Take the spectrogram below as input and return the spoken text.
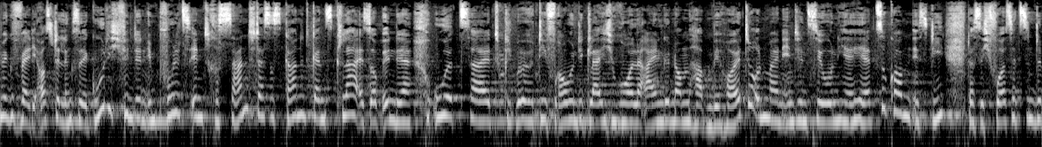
Mir gefällt die Ausstellung sehr gut. Ich finde den Impuls interessant, dass es gar nicht ganz klar ist, ob in der Urzeit die Frauen die gleiche Rolle eingenommen haben wie heute. Und meine Intention, hierher zu kommen, ist die, dass ich Vorsitzende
